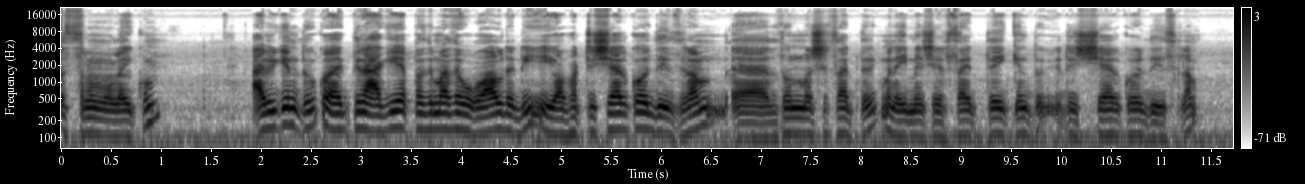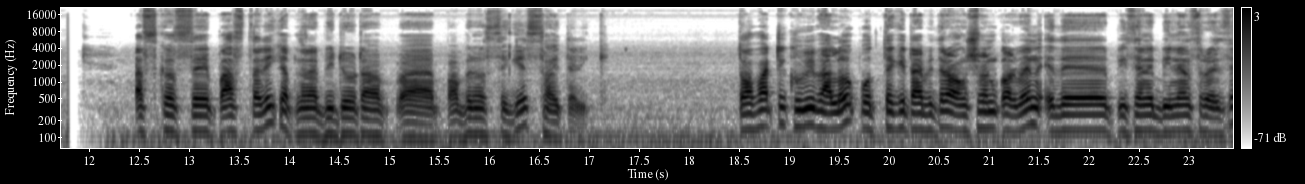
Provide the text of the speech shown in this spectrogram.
আসসালামু আলাইকুম। আমি কিন্তু কয়েকদিন আগে আপনাদের মাঝে অলরেডি এই অফারটি শেয়ার করে দিয়েছিলাম জুন মাসের সাত তারিখ মানে এই মাসের সাত তারিখ কিন্তু এটি শেয়ার করে দিয়েছিলাম। আজকে হচ্ছে পাঁচ তারিখ, আপনারা ভিডিওটা পাবেন হচ্ছে গিয়ে ছয় তারিখ। তো অফারটি খুবই ভালো, প্রত্যেকে তার ভিতরে অংশগ্রহণ করবেন। এদের পিছনে বিনান্স রয়েছে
